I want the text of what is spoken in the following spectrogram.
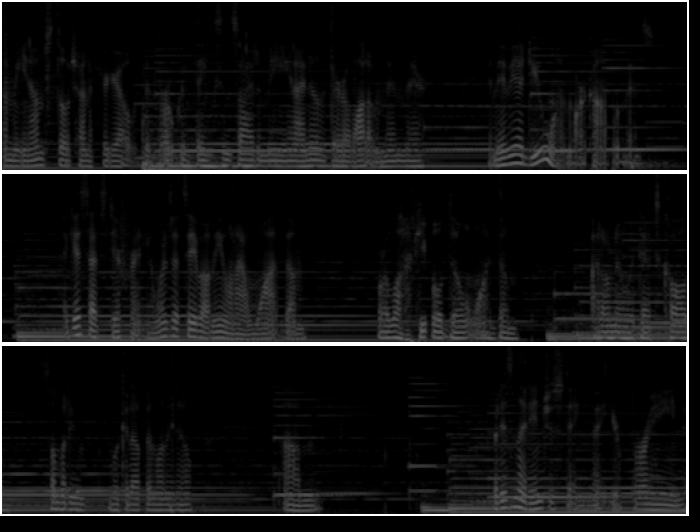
I mean, I'm still trying to figure out the broken things inside of me, and I know that there are a lot of them in there. And maybe I do want more compliments. I guess that's different. And what does that say about me when I want them? Or a lot of people don't want them. I don't know what that's called. Somebody look it up and let me know. Um, but isn't that interesting that your brain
